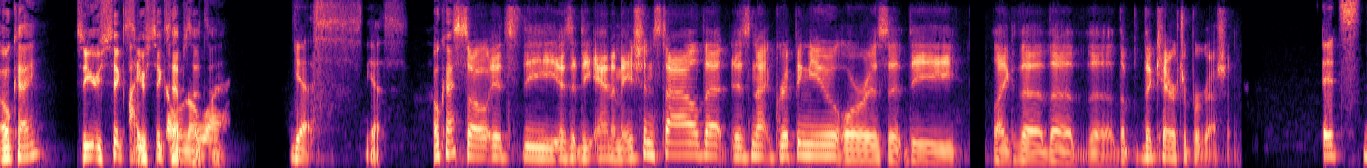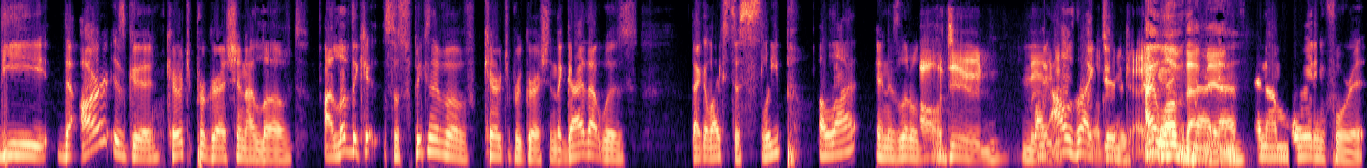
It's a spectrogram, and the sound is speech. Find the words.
Okay. So you're six. I You're six don't know episodes. why. Yes, yes. Okay. So it's the is it the animation style that is not gripping you, or is it the like the the the the, the character progression? It's the the art is good. Character progression, I loved. I love the so speaking of, of character progression, the guy that was that likes to sleep a lot in his little. Oh, dude. like. I was like, dude, that. I love that man. and I'm waiting for it.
